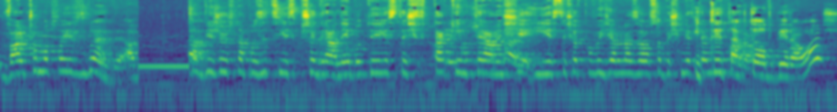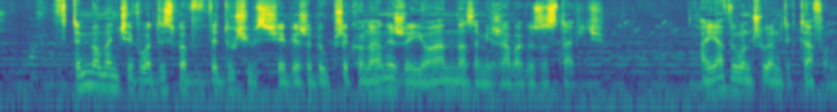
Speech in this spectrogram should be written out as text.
walczą o twoje względy, a że już na pozycji jest przegranej, bo ty jesteś w takim transie i jesteś odpowiedzialna za osobę I śmiertelną ty tak to odbierałaś? W tym momencie Władysław wydusił z siebie, że był przekonany, że Joanna zamierzała go zostawić. A ja wyłączyłem dyktafon,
